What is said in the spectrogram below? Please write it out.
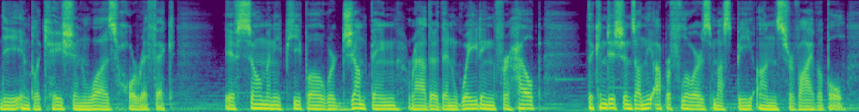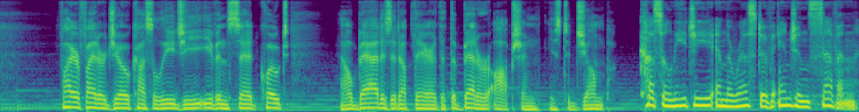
The implication was horrific. If so many people were jumping rather than waiting for help, the conditions on the upper floors must be unsurvivable. Firefighter Joe Casaliggi even said, quote, How bad is it up there that the better option is to jump? Casaliggi and the rest of Engine 7,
